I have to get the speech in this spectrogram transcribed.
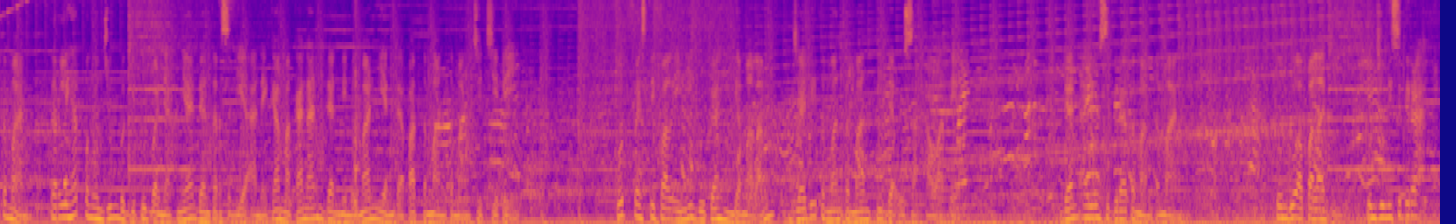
Teman-teman, terlihat pengunjung begitu banyaknya dan tersedia aneka makanan dan minuman yang dapat teman-teman cicipi. Food Festival ini buka hingga malam, jadi teman-teman tidak usah khawatir. Dan ayo segera teman-teman. Tunggu apa lagi? Kunjungi segera.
